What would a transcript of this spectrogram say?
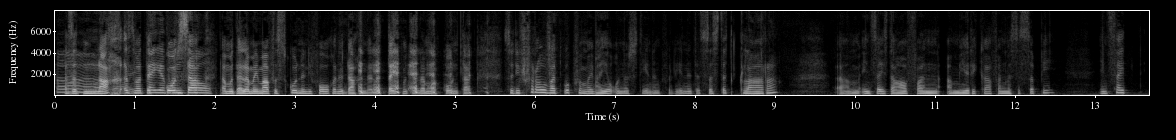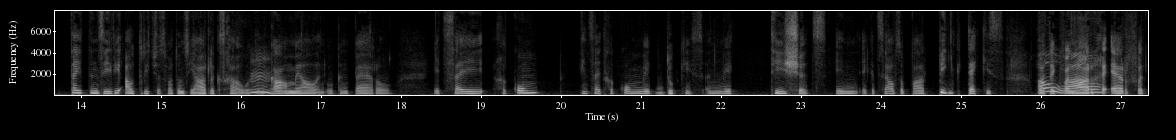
as dit Ah, nag is wat ek kontak dan moet hulle my maar verskoon in die volgende dag en hulle tyd moet hulle maar kontak. So die vrou wat ook vir my baie ondersteuning verleen het, is Suster Clara. Ehm um, en sy's daar van Amerika van Mississippi en sy tydens hierdie outreaches wat ons jaarliks gehou het mm. in Kamel en ook in Parel, het sy gekom en sy het gekom met doekies en met T-shirts en ek het selfs 'n paar pink tekkies wat Oh, ek van haar wow. geërf het.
